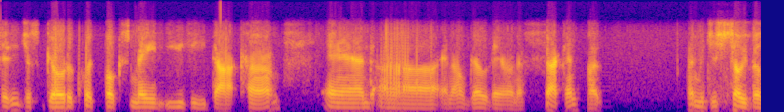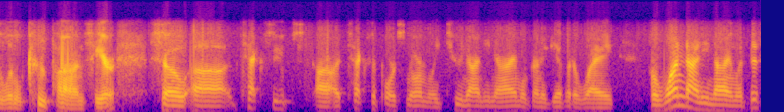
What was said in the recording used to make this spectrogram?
city, just go to QuickBooksMadeEasy.com, and uh, and I'll go there in a second. But let me just show you the little coupons here. So uh, TechSoup's uh, tech support's normally $2.99. We're going to give it away for $1.99 with this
